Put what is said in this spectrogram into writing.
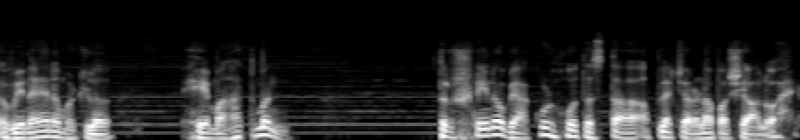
विनयानं म्हटलं हे महात्मन तृष्णेनं व्याकुळ होत असता आपल्या चरणापाशी आलो आहे.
